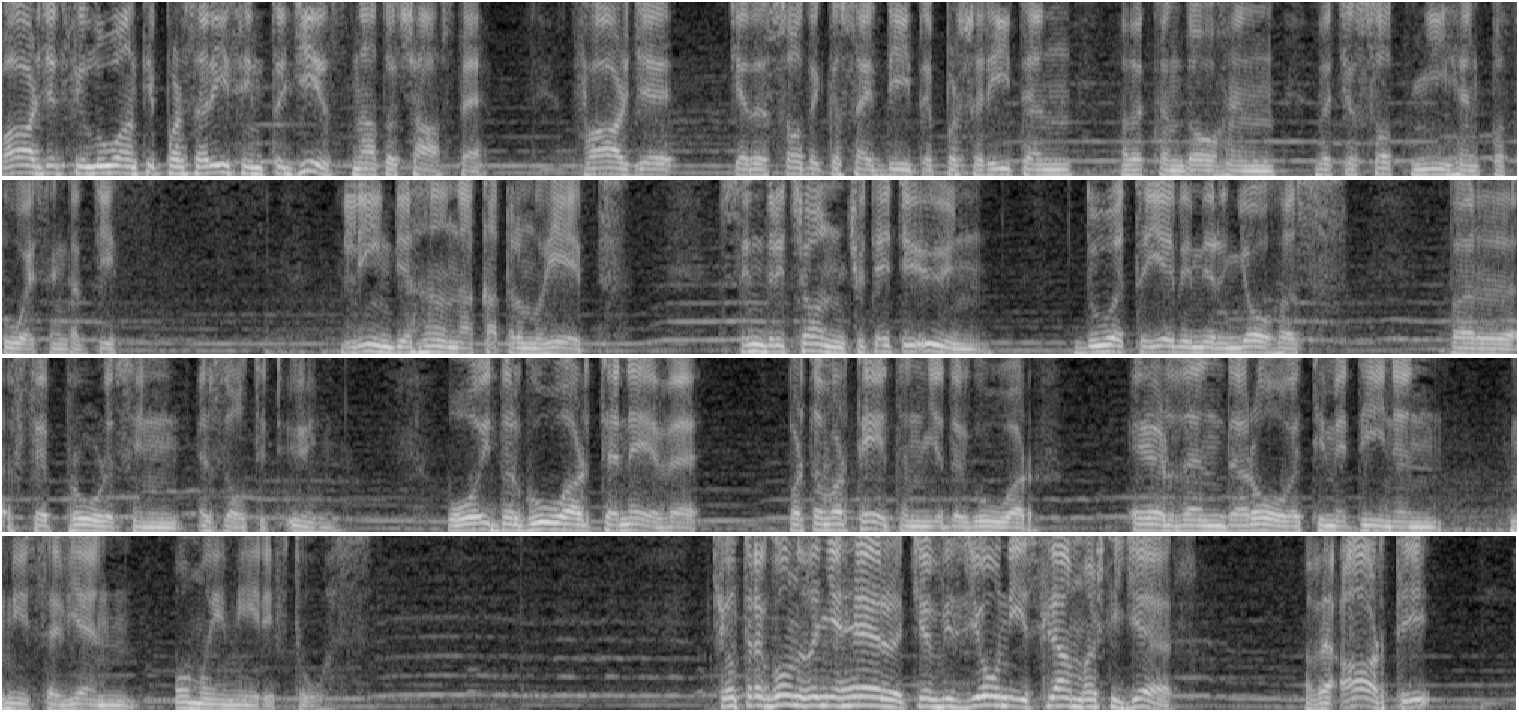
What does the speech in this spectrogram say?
Vargjet filluan t'i përsërisin të gjithë në ato çaste. Vargje që edhe sot e kësaj dite përsëriten dhe këndohen dhe që sot njihen pothuajse nga të gjithë. Lindi hëna 14. Si ndriçon qyteti ynë, duhet të jemi mirënjohës për feprurësin e Zotit tonë. O i dërguar te neve, për të vërtetën je dërguar, Erdhe nderove ti Medinën, mirë se vjen o më i miri ftues. Kjo tregon dhe njëherë që vizioni islam është i gjerë dhe arti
